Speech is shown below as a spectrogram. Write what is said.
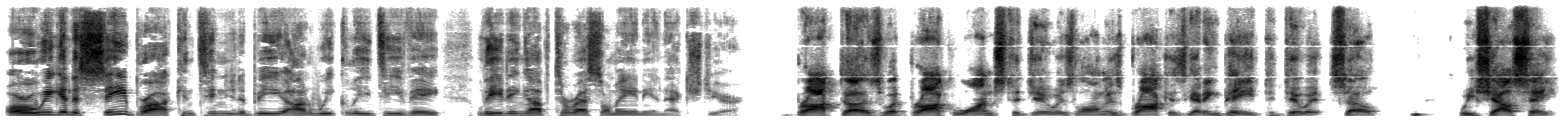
or are we going to see Brock continue to be on weekly TV leading up to WrestleMania next year? Brock does what Brock wants to do as long as Brock is getting paid to do it. So we shall see.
